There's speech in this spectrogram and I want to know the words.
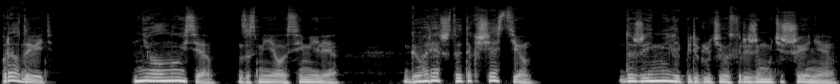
Правда ведь?» «Не волнуйся», – засмеялась Эмилия. «Говорят, что это к счастью». Даже Эмилия переключилась в режим утешения.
